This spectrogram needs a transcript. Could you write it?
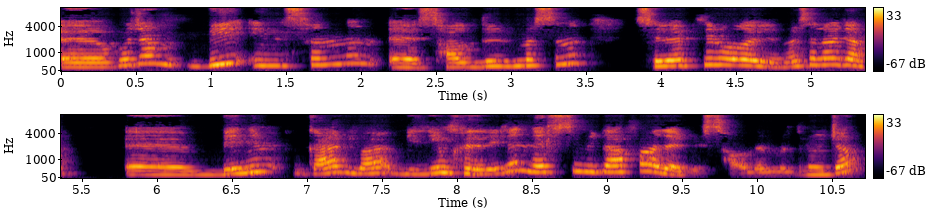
Ee, hocam bir insanın e, saldırmasının sebepleri olabilir. Mesela hocam e, benim galiba bildiğim kadarıyla nefsi müdafaa da bir saldırmadır hocam.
